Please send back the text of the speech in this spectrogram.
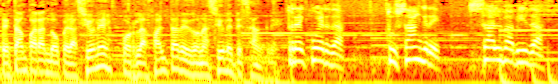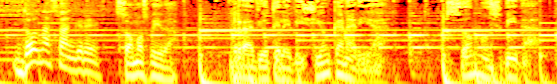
Se están parando operaciones por la falta de donaciones de sangre. Recuerda, tu sangre salva vida. Dona sangre. Somos vida. Radio Televisión Canaria. Somos vida.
